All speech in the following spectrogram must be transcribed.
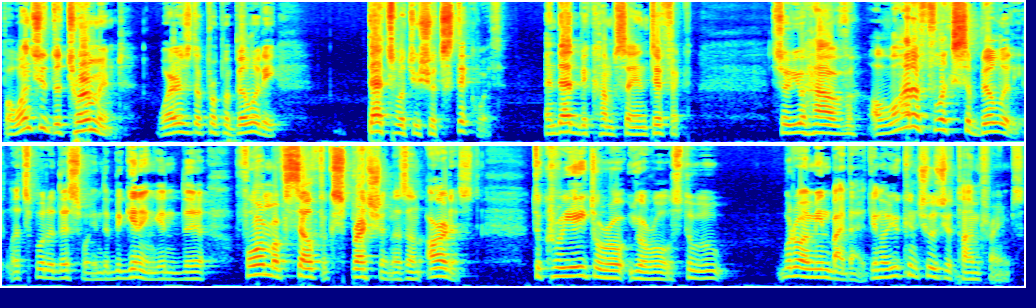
But once you determined where is the probability, that's what you should stick with. And that becomes scientific. So you have a lot of flexibility, let's put it this way, in the beginning, in the form of self expression as an artist, to create your, your rules. To what do I mean by that? You know, you can choose your time frames.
